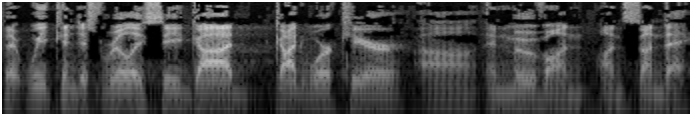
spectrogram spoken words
that we can just really see God, God work here uh, and move on, on Sunday.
